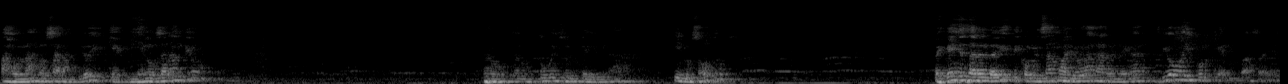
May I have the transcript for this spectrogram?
A Jonás lo zarandeó y que bien lo zarandeó. Pero se mantuvo en su integridad. ¿Y nosotros? Pequeña zarandadita y comenzamos a llorar, a renegar. Dios, ¿y por qué me pasa esto?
